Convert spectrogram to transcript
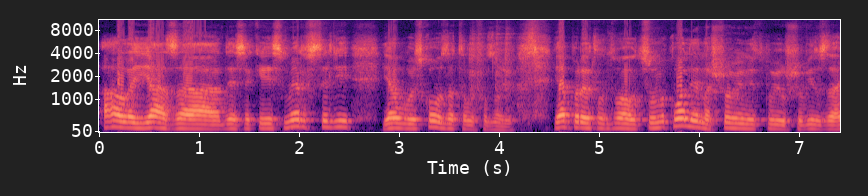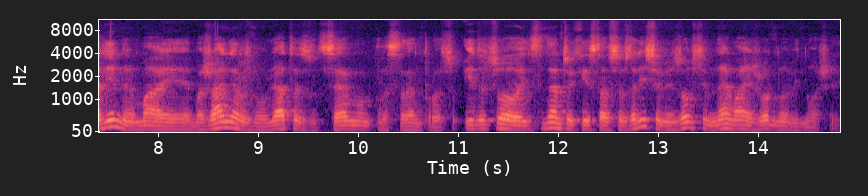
але я за десь якийсь мир в селі, я обов'язково зателефоную. Я перетелефонував отцю Миколі, на що він відповів, що він взагалі не має бажання розмовляти з отцем Василем Процем. І до цього інциденту, який стався в Залісі, він зовсім не має жодного відношення.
